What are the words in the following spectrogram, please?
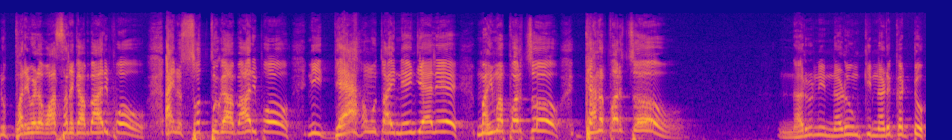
నువ్వు పరిమళ వాసనగా మారిపో ఆయన సొత్తుగా మారిపో. నీ దేహముతో ఆయన ఏం చేయాలి? మహిమపరచు ఘనపరచు. నరుని నడుంకి నడుకట్టు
